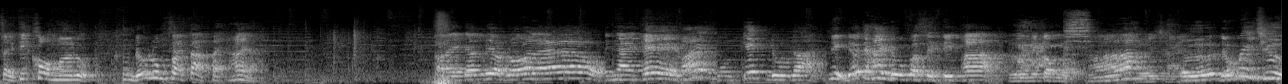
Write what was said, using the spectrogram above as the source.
ใส่ที่ข้อมือลูก เดี๋ยวลุงซานต้าแปะให้อะใส่กันเรียบร้อยแล้วเป็นไงเท่ไหมวงเก๊กดูได้ นี่เดี๋ยวจะให้ดูประสิทธิภาพเออไม่ต้องหรอก ฮะเคยใช้เออ เดี๋ยวไม่เชื่อ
